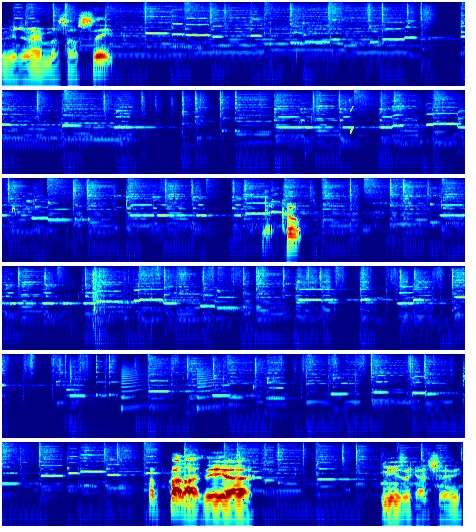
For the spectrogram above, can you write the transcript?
I'm going to make myself sleep. Yeah, cool. I quite like the uh, music actually.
